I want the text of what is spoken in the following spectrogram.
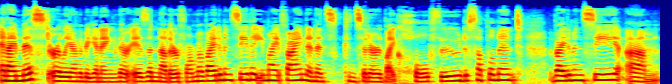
and I missed earlier in the beginning, there is another form of vitamin C that you might find, and it's considered like whole food supplement vitamin C. Um,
